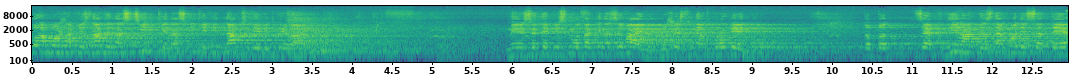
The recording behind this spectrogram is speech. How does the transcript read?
Бога можна пізнати настільки, наскільки Він нам себе відкриває. Ми Святе Письмо так і називаємо Божественне откровення. Тобто це книга, де знаходиться те,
